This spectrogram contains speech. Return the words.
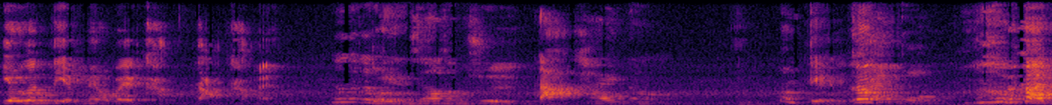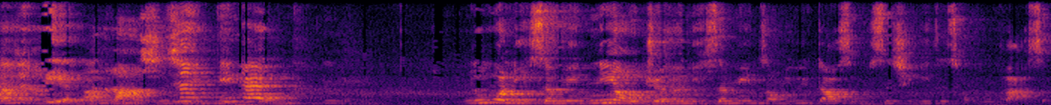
有一个点没有被卡打开，那那个点是要怎么去打开呢？那点那开光，打开就点嘛，把事情那应该嗯，如果你生命你有觉得你生命中遇到什么事情一直重复发生，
